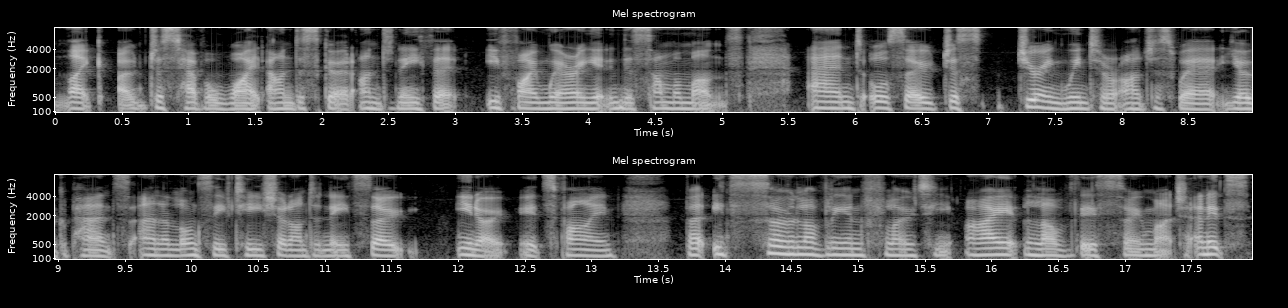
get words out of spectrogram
like, I just have a white underskirt underneath it if I'm wearing it in the summer months. And also, just during winter, I'll just wear yoga pants and a long sleeve t shirt underneath. So, you know, it's fine. But it's so lovely and floaty. I love this so much. And it's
